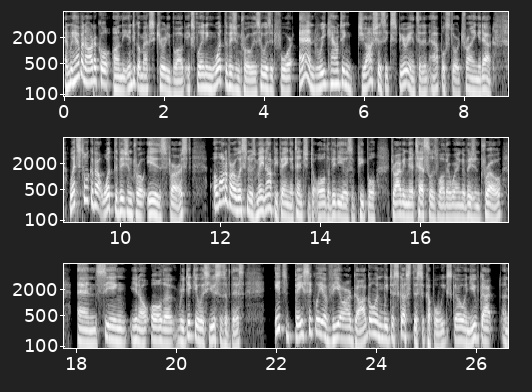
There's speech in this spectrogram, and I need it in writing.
and we have an article on the Intego Mac Security blog explaining what the Vision Pro is, who is it for, and recounting Josh's experience at an Apple store trying it out. Let's talk about what the Vision Pro is first. A lot of our listeners may not be paying attention to all the videos of people driving their Teslas while they're wearing a Vision Pro and seeing, you know, all the ridiculous uses of this. It's basically a VR goggle, and we discussed this a couple weeks ago. And you've got an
